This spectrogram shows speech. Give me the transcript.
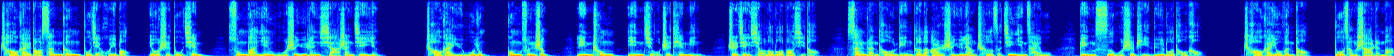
晁盖到三更不见回报，又是杜迁、宋万引五十余人下山接应。晁盖与吴用、公孙胜、林冲饮酒至天明，只见小喽啰报喜道：“三阮头领得了二十余辆车子金银财物，并四五十匹驴骡头口。”晁盖又问道：“不曾杀人吗？”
